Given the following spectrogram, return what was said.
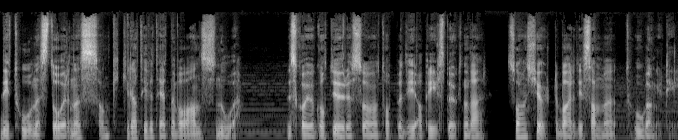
De to neste årene sank kreativitetsnivået hans noe. Det skal jo godt gjøres å toppe de aprilspøkene der, så han kjørte bare de samme to ganger til.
